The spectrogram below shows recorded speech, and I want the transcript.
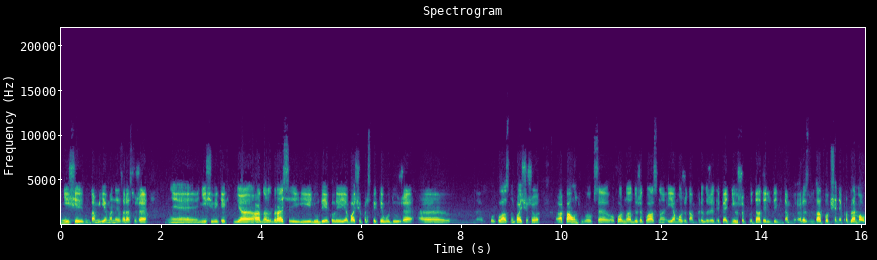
ніші. ну, Там є в мене зараз вже е, ніші, в яких я гарно розбираюся, і- люди, коли я бачу перспективу дуже е, класно, бачу, що аккаунт все оформлено дуже класно, і я можу там приложити 5 днів, щоб дати людині там результат. Взагалі не проблема.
